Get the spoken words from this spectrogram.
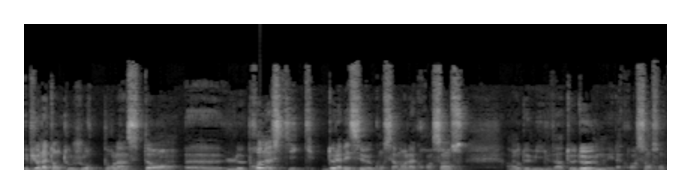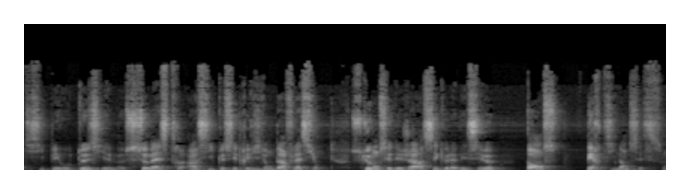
Et puis on attend toujours pour l'instant le pronostic de la BCE concernant la croissance en 2022 et la croissance anticipée au deuxième semestre, ainsi que ses prévisions d'inflation. Ce que l'on sait déjà, c'est que la BCE pense pertinent, c'est son,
